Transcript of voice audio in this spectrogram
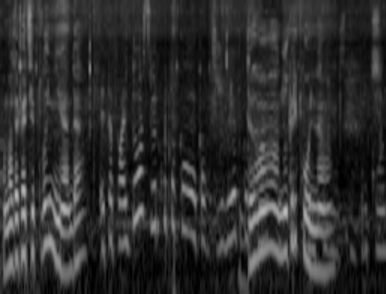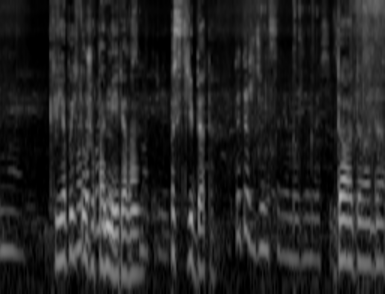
А, Она такая теплынная, да? Это пальто, а сверху такая, как жилетка. Да, Слушай, ну, прикольно. Прикольно. Я бы их Надо тоже померила. посмотреть. Посмотрите, ребята. Это с джинсами можно носить. Да, да, да.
